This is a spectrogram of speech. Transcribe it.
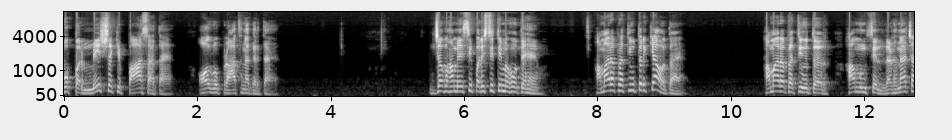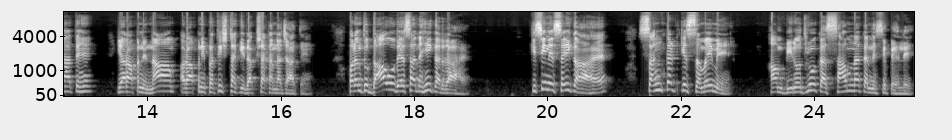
वो परमेश्वर के पास आता है और वो प्रार्थना करता है। जब हम ऐसी परिस्थिति में होते हैं, हमारा प्रत्युत्तर क्या होता है? हमारा प्रत्युत्तर, हम उनसे लड़ना चाहते हैं या अपने नाम और अपनी प्रतिष्ठा की रक्षा करना चाहते हैं। परंतु दाऊद ऐसा नहीं कर रहा है। किसी ने सही कहा है, संकट के समय में हम विरोधियों का सामना करने से पहले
